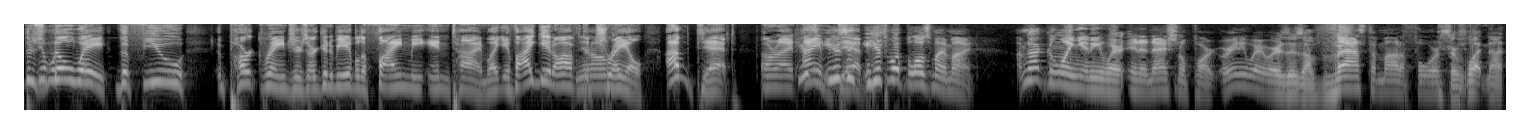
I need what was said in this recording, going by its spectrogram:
there's no way the few park rangers are going to be able to find me in time. Like if I get off the know- trail, I'm dead. All right, Here's, I am here's, dead. here's what blows my mind. I'm not going anywhere in a national park or anywhere where there's a vast amount of forest or whatnot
